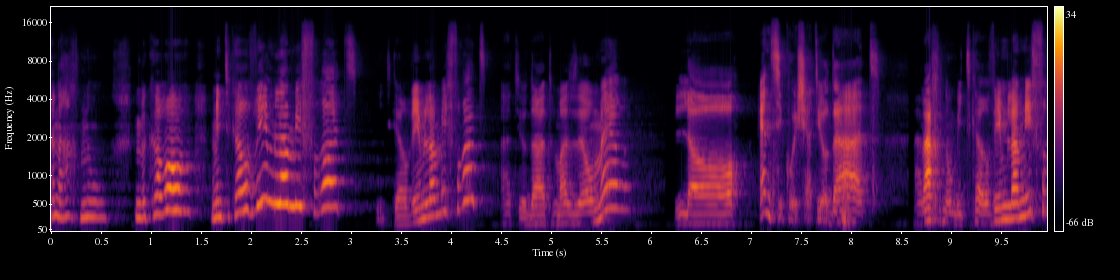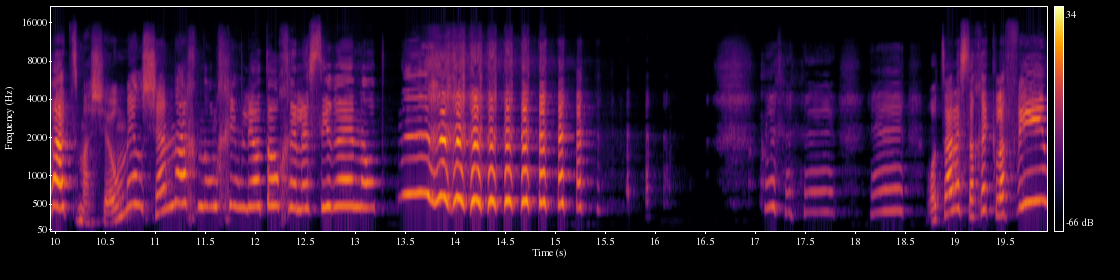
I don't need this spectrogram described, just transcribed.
אנחנו בקרוב מתקרבים למפרץ. מתקרבים למפרץ? את יודעת מה זה אומר? לא, אין סיכוי שאת יודעת. אנחנו מתקרבים למפרץ, מה שאומר שאנחנו הולכים להיות אוכל לסירנות. רוצה לשחק קלפים?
